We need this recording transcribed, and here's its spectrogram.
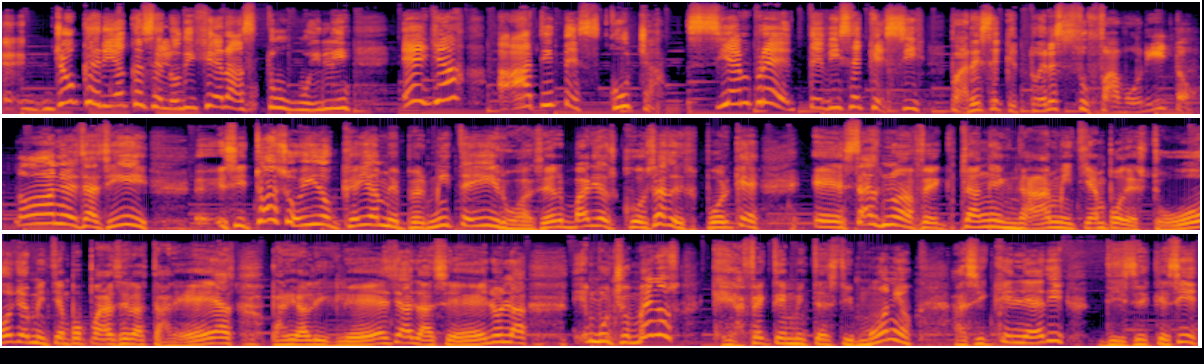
Eh, yo quería que se lo dijeras tú, Willy. Ella a ti te escucha. Siempre te dice que sí. Parece que tú eres su favorito. No, no es así. Eh, si tú has oído que ella me permite ir o hacer varias cosas es porque esas no afectan en nada mi tiempo de estudio, mi tiempo para hacer las tareas, para ir a la iglesia, a la célula, y mucho menos que afecten mi testimonio. Así que Lady dice que sí.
